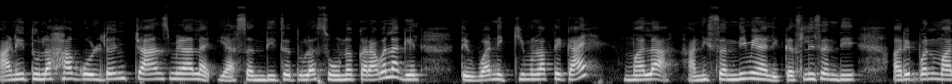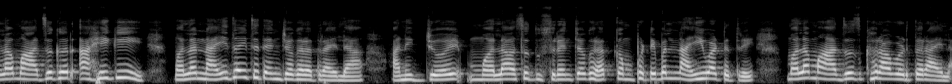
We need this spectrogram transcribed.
आणि तुला हा गोल्डन चान्स मिळाला. या संधीचं तुला सोनं करावं लागेल. तेव्हा निक्की मला ते काय? मला. आणि संधी मिळाली. कसली संधी? अरे पण मला माझं घर आहे की? मला नाही जायचं त्यांच्या घरात राहायला. आणि जय मला असं दुसऱ्यांच्या घरात कम्फर्टेबल नाही वाटत रे. मला माझंच घर आवडतं राहायला.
